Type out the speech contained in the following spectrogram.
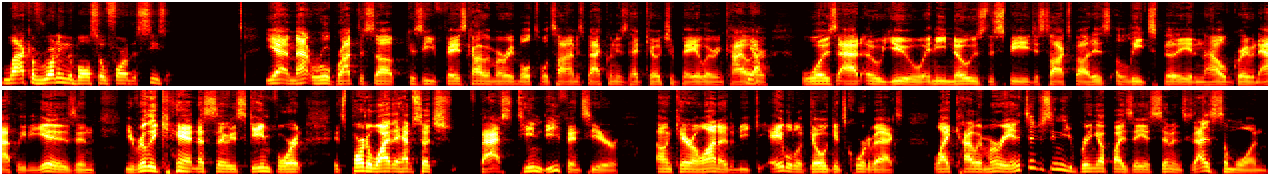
lack of running the ball so far this season. Yeah, Matt Rhule brought this up because he faced Kyler Murray multiple times back when he was head coach of Baylor, and Kyler yeah. was at OU, and he knows the speed. Just talks about his elite speed and how great of an athlete he is, and you really can't necessarily scheme for it. It's part of why they have such fast team defense here on Carolina to be able to go against quarterbacks like Kyler Murray. And it's interesting that you bring up Isaiah Simmons because that is someone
